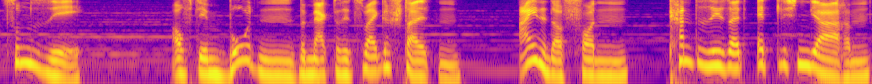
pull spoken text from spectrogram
zum See. Auf dem Boden bemerkte sie zwei Gestalten. Eine davon kannte sie seit etlichen Jahren,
